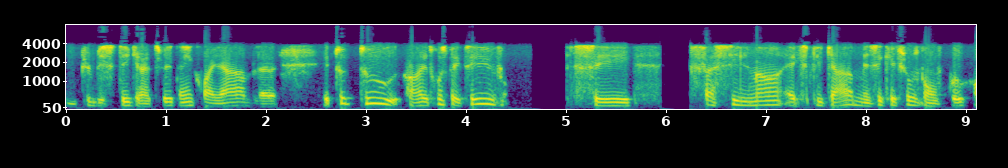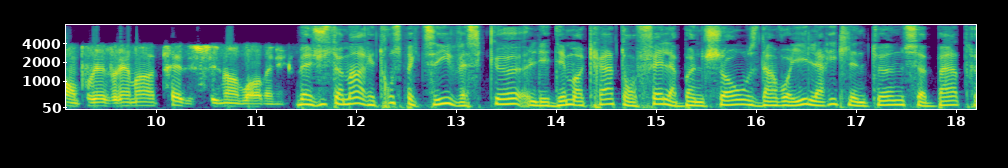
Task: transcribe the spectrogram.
une publicité gratuite incroyable. Et tout, tout, en rétrospective, c'est facilement explicable, mais c'est quelque chose qu'on pouvait vraiment très difficilement voir venir. Ben justement, en rétrospective, est-ce que les démocrates ont fait la bonne chose d'envoyer Larry Clinton se battre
